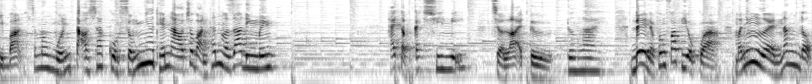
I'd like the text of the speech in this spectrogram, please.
thì bạn sẽ mong muốn tạo ra cuộc sống như thế nào cho bản thân và gia đình mình? Hãy tập cách suy nghĩ trở lại từ tương lai. Đây là phương pháp hiệu quả mà những người năng động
